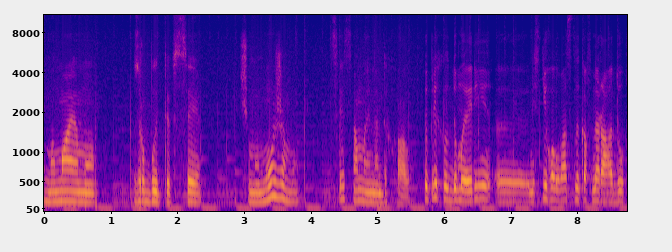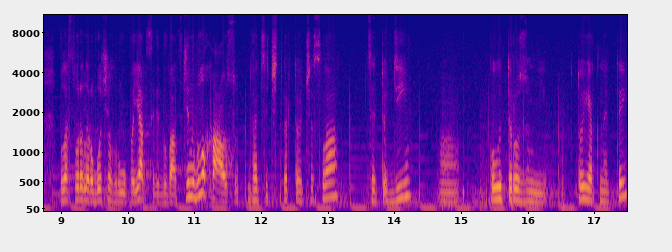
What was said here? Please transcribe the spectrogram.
і ми маємо зробити все, що ми можемо, це саме і надихало. Ви приїхали до мерії, е, міський голова скликав нараду, була створена робоча група. Як це відбувалося? Чи не було хаосу? 24 числа це тоді, коли ти розумів, хто як не ти.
